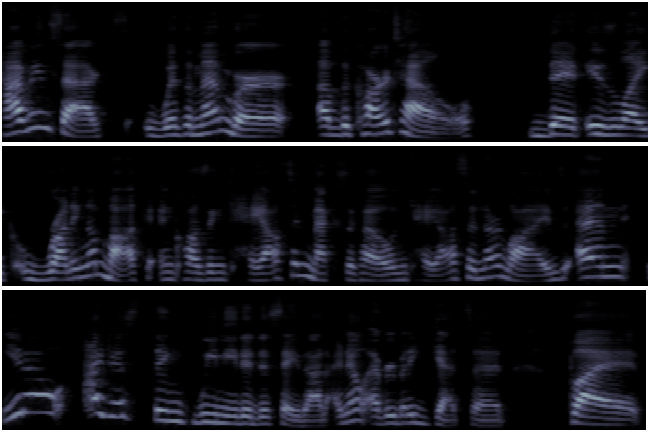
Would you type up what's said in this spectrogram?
having sex with a member of the cartel that is like running amok and causing chaos in Mexico and chaos in their lives. And, you know, I just think we needed to say that. I know everybody gets it, but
